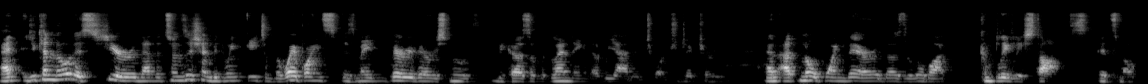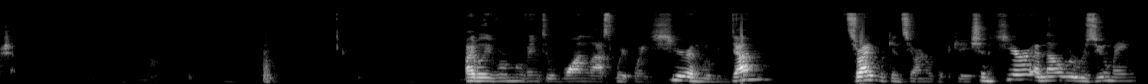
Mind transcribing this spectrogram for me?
And you can notice here that the transition between each of the waypoints is made very, very smooth because of the blending that we added to our trajectory. And at no point there does the robot completely stops its motion. I believe we're moving to one last waypoint here and we'll be done. That's right, we can see our notification here, and now we're resuming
